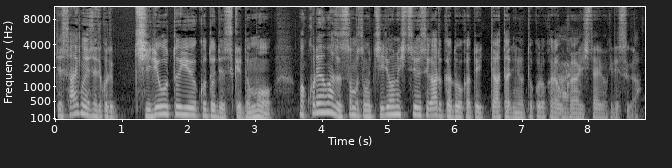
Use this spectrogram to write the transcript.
で最後に先生これ治療ということですけどもまあ、これはまずそもそも治療の必要性があるかどうかといったあたりのところからお伺いしたいわけですが。はい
